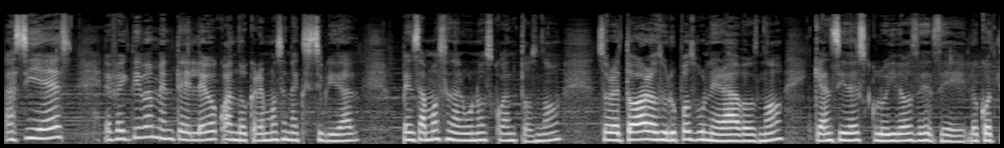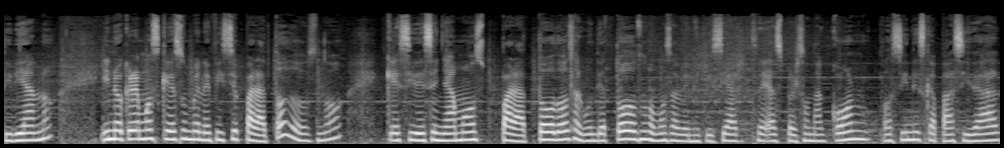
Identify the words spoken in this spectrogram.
Así es, efectivamente, luego cuando creemos en accesibilidad pensamos en algunos cuantos, ¿no? Sobre todo a los grupos vulnerados, ¿no? Que han sido excluidos desde lo cotidiano y no creemos que es un beneficio para todos, ¿no? Que si diseñamos para todos, algún día todos nos vamos a beneficiar, seas persona con o sin discapacidad,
